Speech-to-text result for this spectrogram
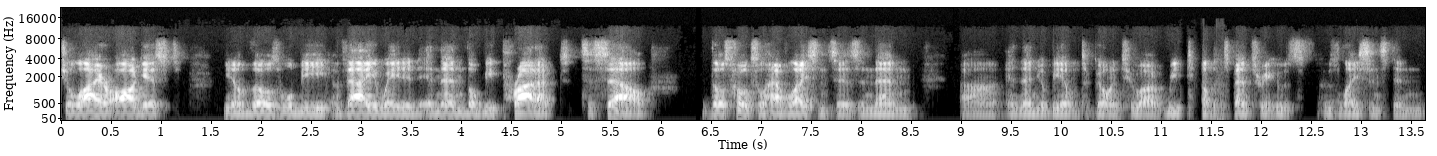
july or august you know those will be evaluated and then there'll be product to sell those folks will have licenses and then uh, and then you'll be able to go into a retail dispensary who's who's licensed and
